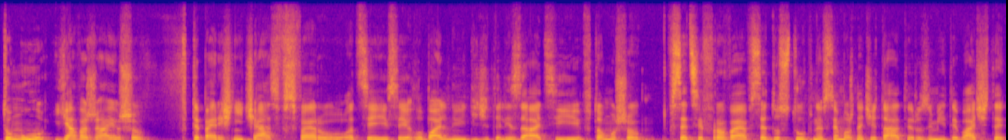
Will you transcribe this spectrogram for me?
Тому я вважаю, що теперішній час в сферу цієї всієї глобальної діджиталізації, в тому, що все цифрове, все доступне, все можна читати, розуміти, бачити.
